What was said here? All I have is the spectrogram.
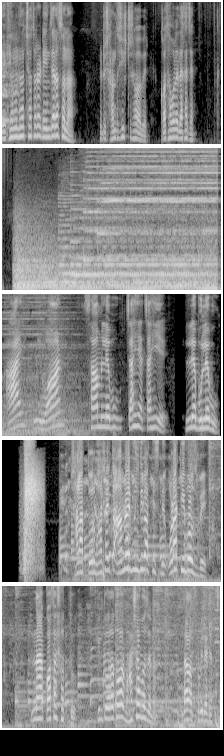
দেখে মনে হচ্ছে অতটা ডেঞ্জারাসও না। একটু শান্তশিষ্ট স্বভাবের। কথা বলে দেখা যাক। আই উই ওয়ান সাম লেবু? চাহিয়ে চাহিয়ে। লেবু লেবু। শালা তোর ভাষায় তো আমরাই বুঝতে পারতিস না ওরা কি বুঝবে না কথা সত্য। কিন্তু ওরা তো আমার ভাষা বোঝে না। দাঁড়াও ছবি দেখাচ্ছি।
